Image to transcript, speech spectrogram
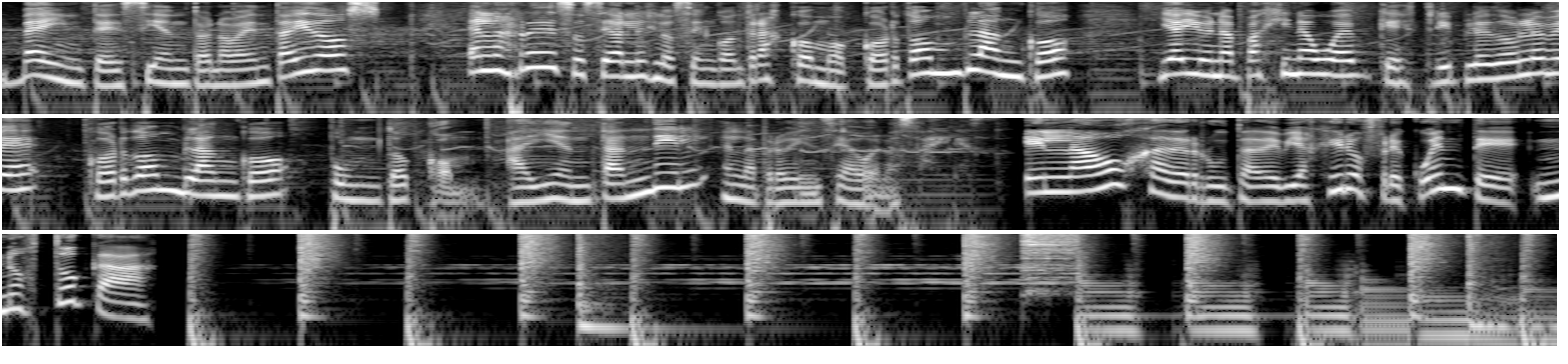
20 192. En las redes sociales los encontrás como Cordón Blanco y hay una página web que es www.cordonblanco.com, ahí en Tandil, en la provincia de Buenos Aires. En la hoja de ruta de viajero frecuente nos toca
